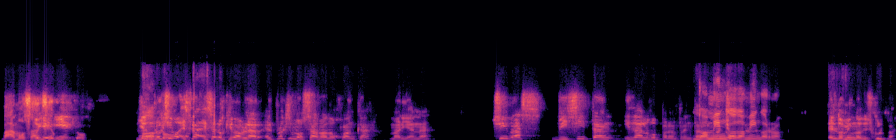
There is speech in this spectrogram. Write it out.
Vamos al Oye, segundo. Y, y el próximo, esa, esa, es lo que iba a hablar. El próximo sábado, Juanca, Mariana, Chivas visitan Hidalgo para enfrentar Domingo, a domingo, Ro. El domingo, disculpa.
